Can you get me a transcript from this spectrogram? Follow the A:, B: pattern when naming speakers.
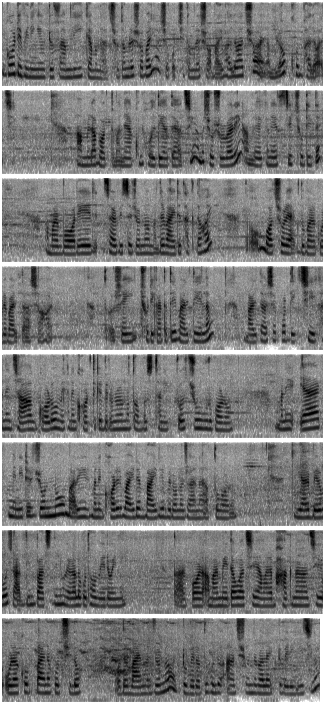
A: Good evening YouTube family কেমন আছো? তোমরা সবাই? আশা করছি তোমরা সবাই ভালো আছো আর আমরাও খুব ভালো আছি। আমরা বর্তমানে এখন হলদিয়াতে আছি, আমার শ্বশুরবাড়ি। আমরা এখানে এসেছি ছুটিতে। আমার বরের সার্ভিসের জন্য আমাদের বাইরে থাকতে হয়। তো বছরে এক দুবার করে বাড়িতে আসা হয়। তো সেই ছুটি কাটাতেই বাড়িতে এলাম। বাড়িতে আসার পর দেখছি এখানে যা গরম, এখানে ঘর থেকে বেরোনোর মতো অবস্থা নেই, প্রচুর গরম। মানে এক মিনিটের জন্য বাড়ির মানে ঘরের বাইরে বাইরে বেরোনো যায় না এত গরম। কি আর বেরোবো? চার দিন, পাঁচ দিন হয়ে গেল কোথাও বেরোয়নি তারপর আমার মেয়েটাও আছে, আমার ভাগনা আছে, ওরা খুব বায়না করছিল। ওদের বায়নার জন্য একটু বেরোতে হলো। আজ সন্ধ্যেবেলা একটু বেরিয়ে গিয়েছিলাম।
